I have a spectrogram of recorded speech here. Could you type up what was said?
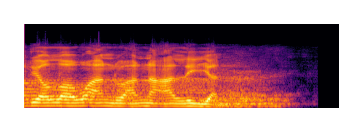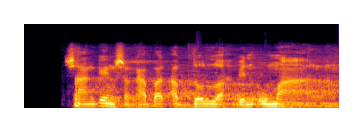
radhiyallahu anhu anna aliyan saking sahabat Abdullah bin Umar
